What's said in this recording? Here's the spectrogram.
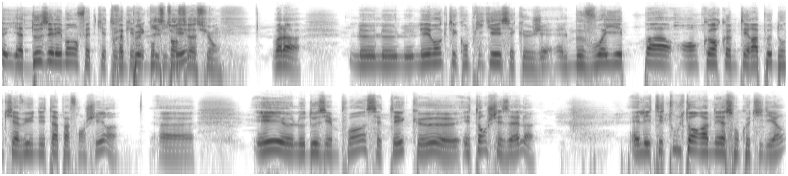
il y a deux éléments en fait qui étaient, Très qui peu étaient de compliqués. distanciation. Voilà. Le- le- le- L'élément qui était compliqué, c'est que elle me voyait pas encore comme thérapeute, donc il y avait une étape à franchir. Euh, et euh, le deuxième point, c'était que, euh, étant chez elle, elle était tout le temps ramenée à son quotidien,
